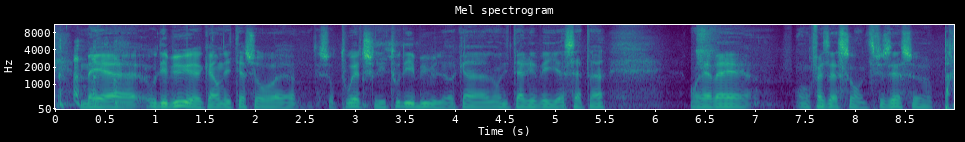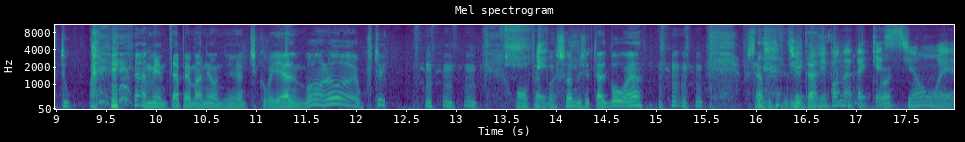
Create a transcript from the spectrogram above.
Mais euh, au début, euh, quand on était sur, euh, sur Twitch, les tout débuts, là, quand on est arrivé il y a sept ans, on avait. On faisait ça, on diffusait ça partout. en même temps, à un moment donné, on a eu un petit courriel. Bon, là, écoutez, On fait pas ça, M. Talbot, hein? Ça vous- Mais pour répondre à ta question, euh,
